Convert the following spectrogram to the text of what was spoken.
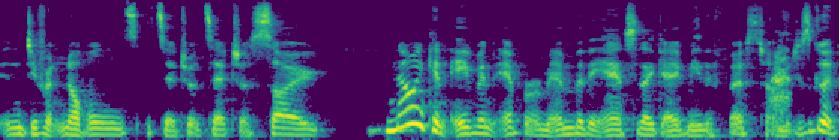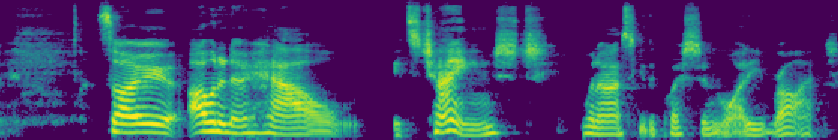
in different novels, etc., etc. So no one can even ever remember the answer they gave me the first time, which is good. So I want to know how it's changed when I ask you the question, "Why do you write?"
